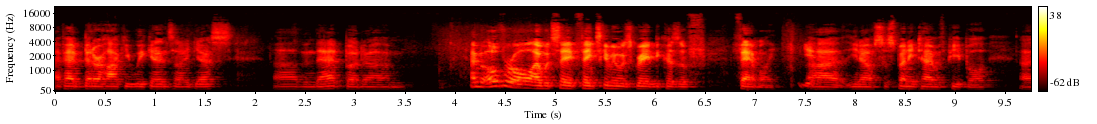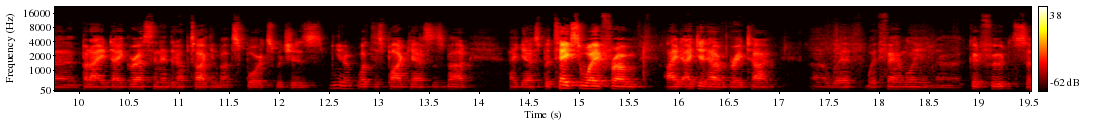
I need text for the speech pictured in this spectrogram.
I've had better hockey weekends, I guess, uh, than that. But um, I mean, overall, I would say Thanksgiving was great because of family. Yeah. Uh, you know, so spending time with people. Uh, but I digress and ended up talking about sports, which is you know what this podcast is about, I guess. But takes away from I, I did have a great time uh, with with family and uh, good food. So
